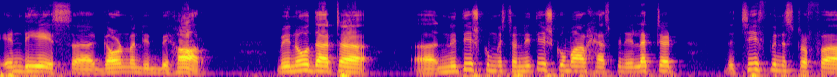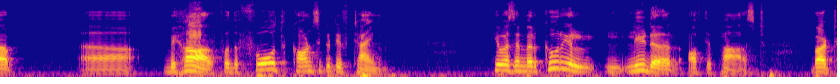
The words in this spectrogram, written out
NDA's uh, government in Bihar. We know that uh, uh, Nitish, Mr. Nitish Kumar has been elected the chief minister of uh, uh, Bihar for the fourth consecutive time. He was a mercurial leader of the past, but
